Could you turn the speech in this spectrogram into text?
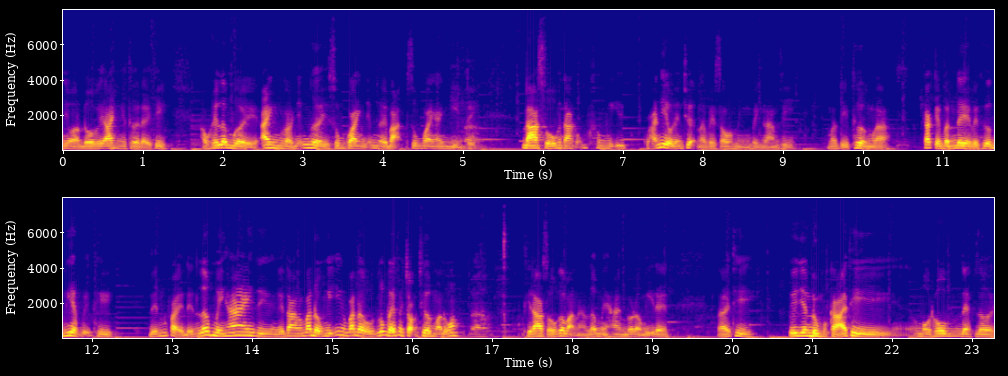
nhưng mà đối với anh thì thời đấy thì học hết lớp 10 anh và những người xung quanh những người bạn xung quanh anh nhìn thì Vâng. đa số người ta cũng không nghĩ quá nhiều đến chuyện là về sau mình mình làm gì. Mà thì thường là các cái vấn đề về hướng nghiệp ấy thì đến phải đến lớp 12 thì người ta mới bắt đầu nghĩ bắt đầu lúc đấy phải chọn trường mà đúng không Vâng. thì đa số các bạn là lớp 12 mới bắt đầu nghĩ đến đấy thì tuy nhiên đùng một cái thì một hôm đẹp rồi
